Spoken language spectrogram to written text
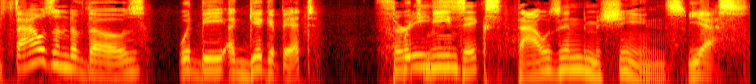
thousand of those would be a gigabit. Thirty-six thousand machines. Yes,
